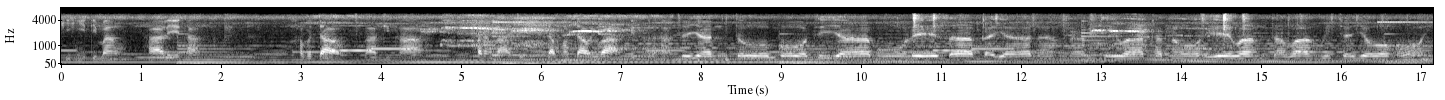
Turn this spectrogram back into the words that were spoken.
ขีหิติมังทาเลทาข้าพเจ้าลาสิกขาท่านทั้งหลายจงจำข้าพเจ้าไว้ว่าเป็นพระหาช ยันโตโพธิยามูเลสักยานังนันทิวัฒโนเอวังตวังวิชโยโหหิ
